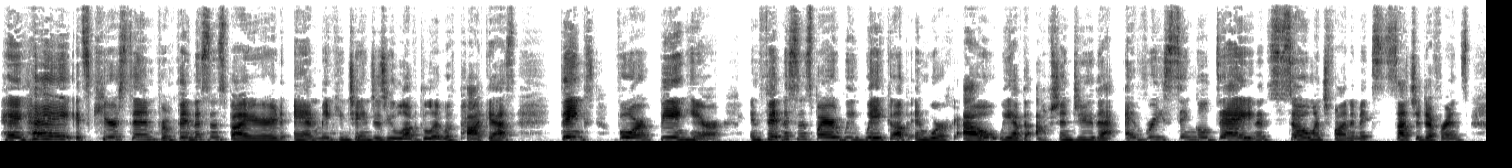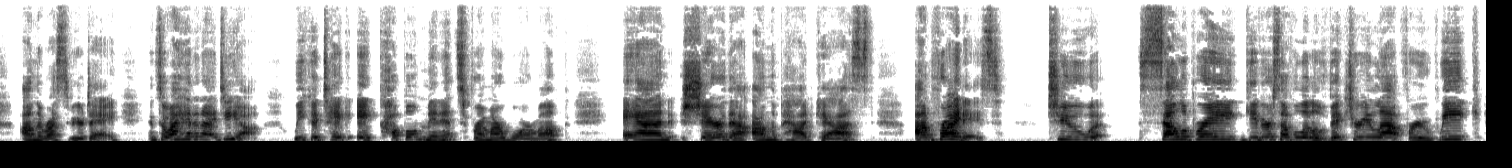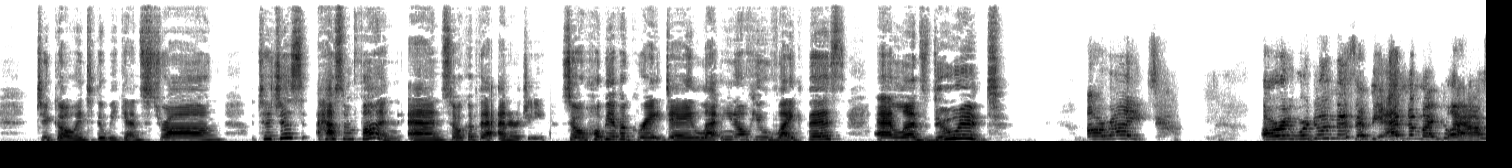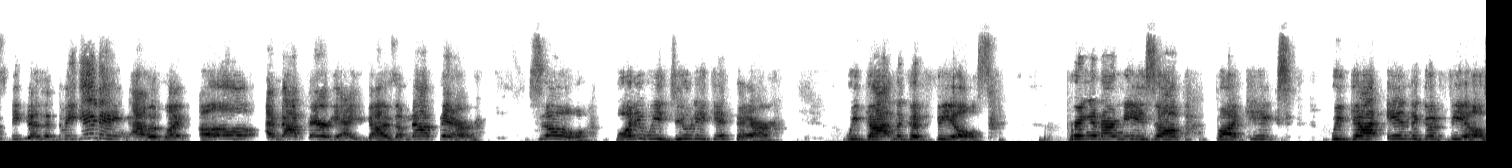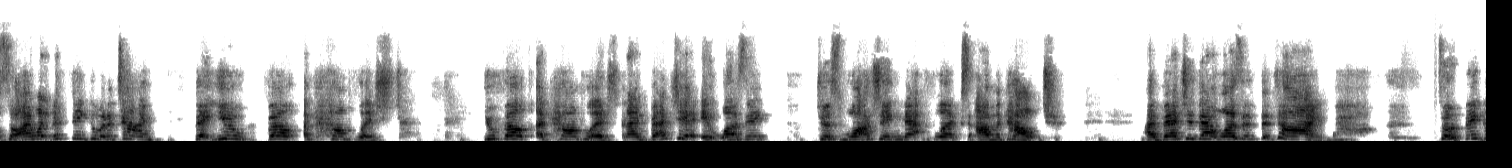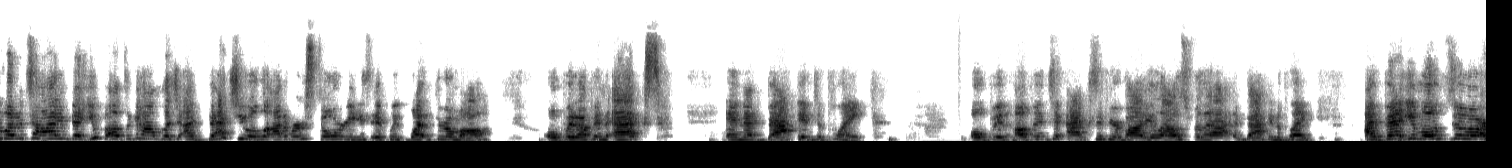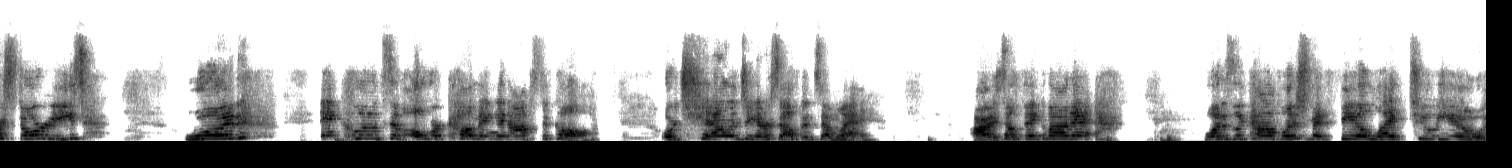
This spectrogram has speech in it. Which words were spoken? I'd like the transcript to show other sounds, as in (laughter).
Hey, hey, it's Kirsten from Fitness Inspired and Making Changes You Love to Live with podcast. Thanks for being here. In Fitness Inspired, we wake up and work out. We have the option to do that every single day, and it's so much fun. It makes such a difference on the rest of your day. And so I had an idea. We could take a couple minutes from our warm up and share that on the podcast on Fridays to celebrate, give yourself a little victory lap for your week, to go into the weekend strong, to just have some fun and soak up that energy. So, hope you have a great day. Let me know if you like this and let's do it. All right. All right, we're doing this at the end of my class because at the beginning I was like, oh, I'm not there yet, you guys. I'm not there. So, what did we do to get there? We got in the good feels, bringing our knees up, butt kicks, we got in the good feel. So I want you to think about a time that you felt accomplished. You felt accomplished. And I bet you it wasn't just watching Netflix on the couch. I bet you that wasn't the time. So think about a time that you felt accomplished. I bet you a lot of our stories, if we went through them all, open up an X and then back into plank. Open up into X if your body allows for that and back into plank. I bet you most of our stories would include some overcoming an obstacle or challenging ourselves in some way. All right, so think about it. What does accomplishment feel like to you?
